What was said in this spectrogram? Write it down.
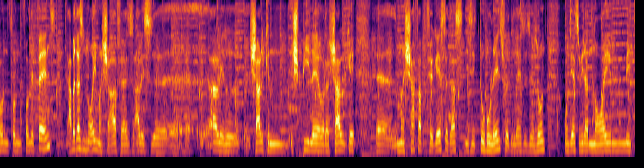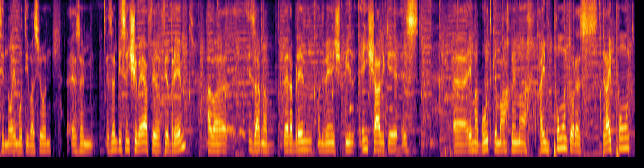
von, von, von den Fans. Aber das ist neu immer scharf. Das ist alles, äh, alle Schalken-Spiele oder Schalke. Äh, man schafft vergessen das, diese Turbulenz für die letzte Saison und jetzt wieder neu mit neuer Motivation. Es ist ein, es ist ein bisschen schwer für, für Bremen, aber ich sag mal, Werder Bremen und wenn ich spiele in Schalke ist äh, immer gut gemacht, immer ein Punkt oder drei Punkte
